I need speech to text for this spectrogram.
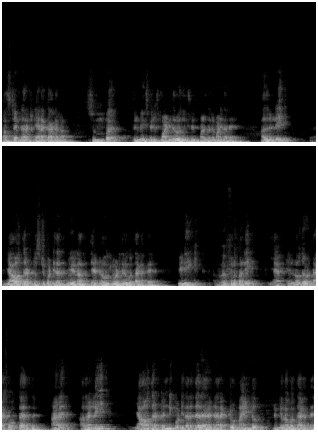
first time direction ಹೇಳೋಕ್ಕಾಗಲ್ಲ ತುಂಬ ಫಿಲ್ಮ್ ಎಕ್ಸ್ಪೀರಿಯನ್ಸ್ ಮಾಡಿದ್ರು ಎಕ್ಸ್ಪೀರಿಯನ್ಸ್ ಮಾಡಿದ್ರೆ ಮಾಡಿದ್ದಾರೆ. ಅದರಲ್ಲಿ ಯಾವ ಥರ ಟ್ವಿಸ್ಟ್ ಕೊಟ್ಟಿದ್ದಾರೆ ನೀವು ಎಲ್ಲಾದರೂ ಥಿಯೇಟರ್ ಹೋಗಿ ನೋಡಿದ್ರೆ ಗೊತ್ತಾಗುತ್ತೆ. ಇಡೀ ಫಿಲ್ಮಲ್ಲಿ ಎಲ್ಲೋ ಟ್ರ್ಯಾಕ್ ಹೋಗ್ತಾ ಇರುತ್ತೆ. ಆದರೆ ಅದರಲ್ಲಿ ಯಾವ ಥರ ಟ್ರೆಂಡಿಂಗ್ ಕೊಟ್ಟಿದ್ದಾರೆ ಅಂದರೆ ಡೈರೆಕ್ಟ್ರು ಮೈಂಡು ನಿಮಗೆಲ್ಲ ಗೊತ್ತಾಗುತ್ತೆ.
